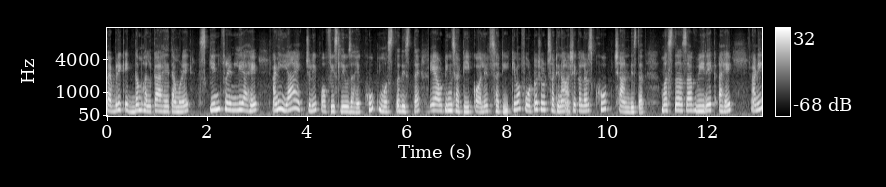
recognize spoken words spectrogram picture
फॅब्रिक एकदम हलका आहे त्यामुळे स्किन फ्रेंडली आहे आणि या ॲक्च्युली पफी स्लीव्ज आहे खूप मस्त दिसत आहे डे आउटिंगसाठी कॉलेजसाठी किंवा फोटोशूटसाठी ना असे कलर्स खूप छान दिसतात. मस्त असा विनेक आहे आणि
